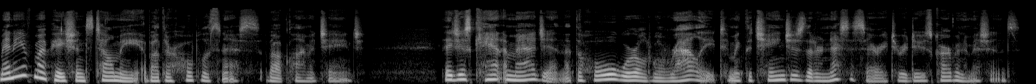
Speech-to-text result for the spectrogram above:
Many of my patients tell me about their hopelessness about climate change. They just can't imagine that the whole world will rally to make the changes that are necessary to reduce carbon emissions.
